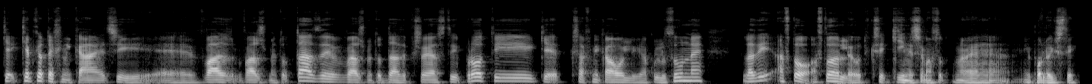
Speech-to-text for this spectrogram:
και, και πιο τεχνικά, έτσι, ε, βάζουμε το τάδε, βάζουμε τον τάδε επεξεργαστή πρώτη και ξαφνικά όλοι ακολουθούν. Δηλαδή αυτό, αυτό λέω, ότι ξεκίνησε με αυτό τον ε, υπολογιστή.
